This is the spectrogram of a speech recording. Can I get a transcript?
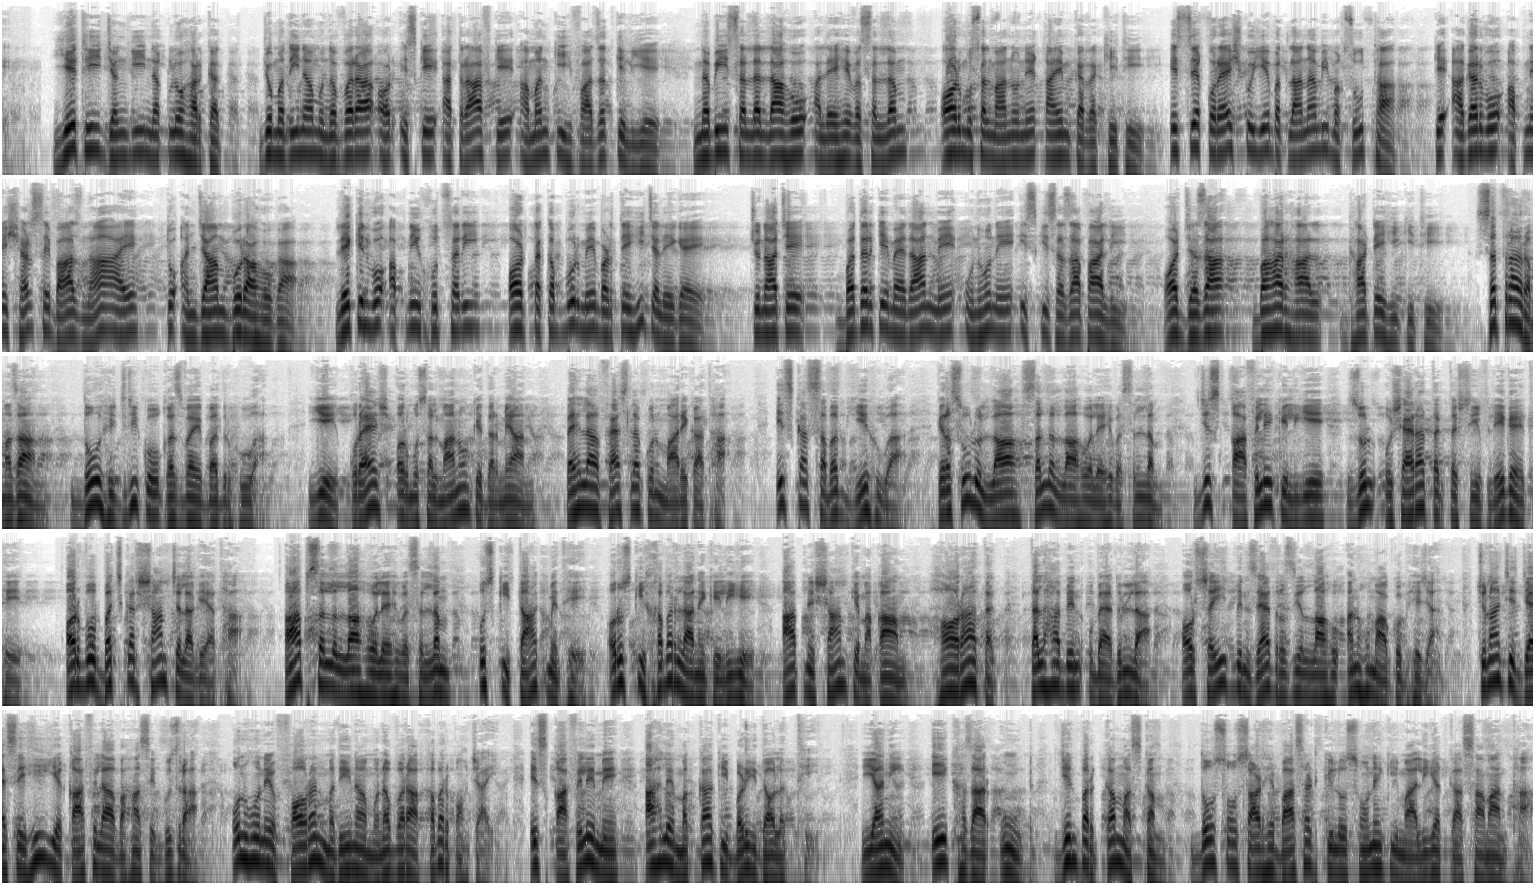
یہ تھی جنگی نقل و حرکت جو مدینہ منورہ اور اس کے اطراف کے امن کی حفاظت کے لیے نبی صلی اللہ علیہ وسلم اور مسلمانوں نے قائم کر رکھی تھی۔ اس سے قریش کو یہ بتلانا بھی مقصود تھا کہ اگر وہ اپنے شر سے باز نہ آئے تو انجام برا ہوگا، لیکن وہ اپنی خودسری اور تکبر میں بڑھتے ہی چلے گئے۔ چنانچہ بدر کے میدان میں انہوں نے اس کی سزا پا لی اور جزا بہرحال گھاٹے ہی کی تھی۔ سترہ رمضان دو ہجری کو غزوہ بدر ہوا۔ یہ قریش اور مسلمانوں کے درمیان پہلا فیصلہ کن مارے کا تھا۔ اس کا سبب یہ ہوا کہ رسول اللہ صلی اللہ علیہ وسلم جس قافلے کے لیے ذل اشیرہ تک تشریف لے گئے تھے اور وہ بچ کر شام چلا گیا تھا، آپ صلی اللہ علیہ وسلم اس کی تاک میں تھے اور اس کی خبر لانے کے لیے آپ نے شام کے مقام ہورا تک طلحہ بن عبید اللہ اور سعید بن زید رضی اللہ عنہما کو بھیجا۔ چنانچہ جیسے ہی یہ قافلہ وہاں سے گزرا، انہوں نے فوراً مدینہ منورہ خبر پہنچائی۔ اس قافلے میں اہل مکہ کی بڑی دولت تھی۔ یعنی ایک ہزار اونٹ، جن پر کم از کم دو سو ساڑھے باسٹھ کلو سونے کی مالیت کا سامان تھا۔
